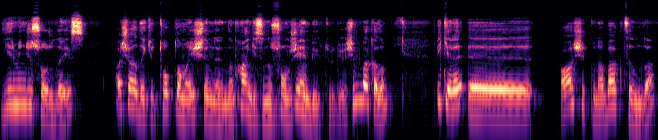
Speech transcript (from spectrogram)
20. sorudayız. Aşağıdaki toplama işlemlerinden hangisinin sonucu en büyüktür diyor. Şimdi bakalım. Bir kere ee, A şıkkına baktığımda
